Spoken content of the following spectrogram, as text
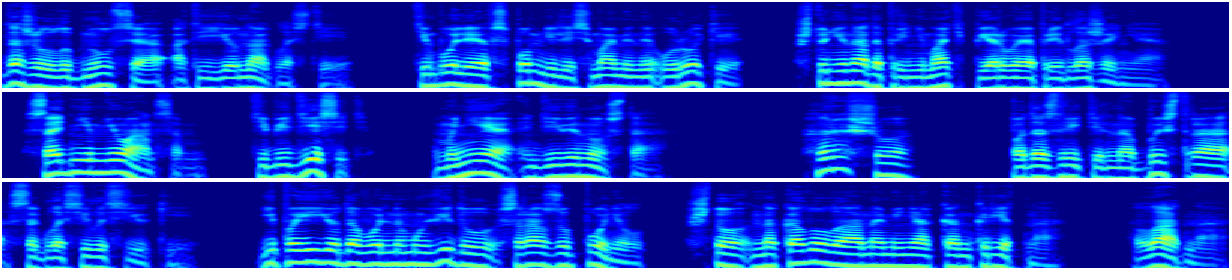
Даже улыбнулся от ее наглости. Тем более вспомнились мамины уроки, что не надо принимать первое предложение. С одним нюансом. Тебе десять, мне девяносто. Хорошо. Подозрительно быстро согласилась Юки. И по ее довольному виду сразу понял, что наколола она меня конкретно. Ладно,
